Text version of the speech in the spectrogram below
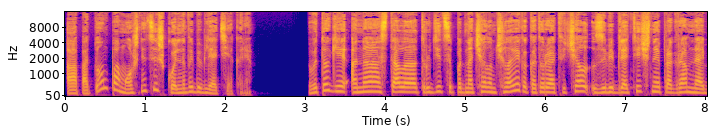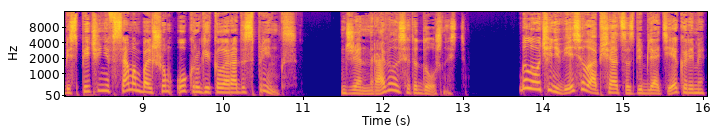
а потом помощницей школьного библиотекаря. В итоге она стала трудиться под началом человека, который отвечал за библиотечное программное обеспечение в самом большом округе Колорадо-Спрингс. Джен нравилась эта должность. Было очень весело общаться с библиотекарями,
